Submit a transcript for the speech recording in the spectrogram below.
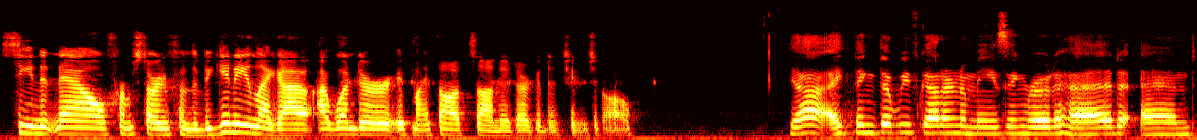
seen it now from starting from the beginning. Like I, I wonder if my thoughts on it are going to change at all. Yeah, I think that we've got an amazing road ahead, and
